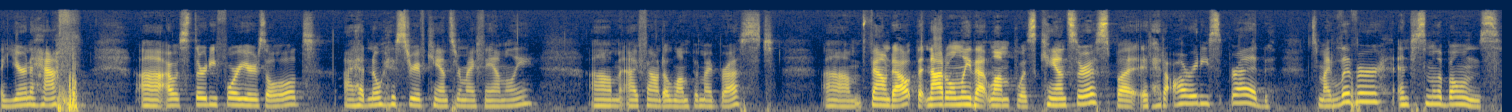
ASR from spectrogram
a year and a half. Uh, I was 34 years old. I had no history of cancer in my family. Um, I found a lump in my breast um, found out that not only that lump was cancerous, but it had already spread to my liver and to some of the bones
